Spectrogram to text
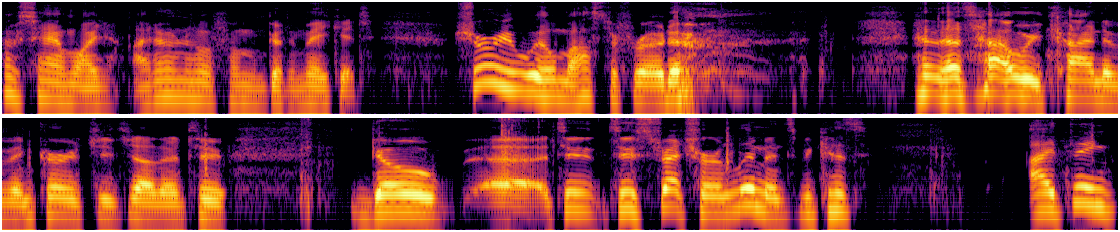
oh Sam, I, I don't know if I'm going to make it. Sure, you will, Master Frodo. And that's how we kind of encourage each other to go uh, to to stretch our limits because I think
